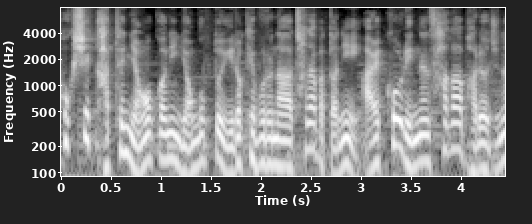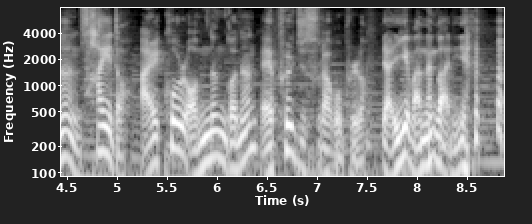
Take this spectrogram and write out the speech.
혹시 같은 영어권인 영국도 이렇게 부르나 찾아봤더니 알콜 있는 사과 발효주는 사이더, 알콜 없는 거는 애플 주스라고 불러. 야 이게 맞는 거 아니냐?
